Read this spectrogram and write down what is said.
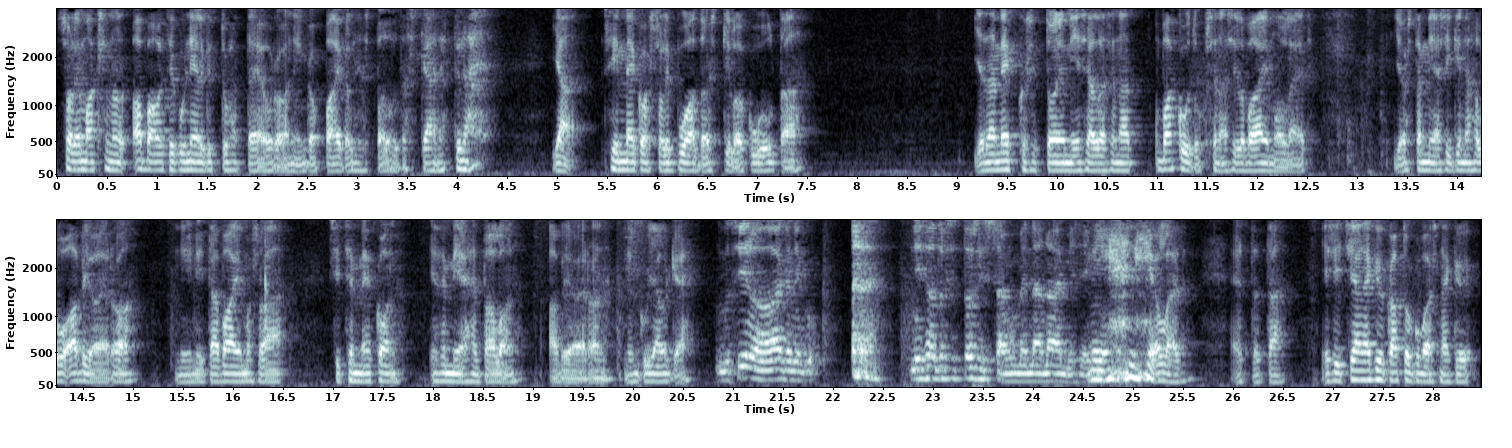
se oli maksanut about joku 40 000 euroa niin paikallisesta valuutasta käännettynä. Ja siinä mekossa oli puolitoista kiloa kultaa. Ja tämä mekko sitten toimii sellaisena vakuutuksena sillä vaimolle, että jos tämä mies ikinä haluaa avioeroa, niin, niin tämä vaimo saa sitten sen mekon ja sen miehen talon avioeron niin jälkeen. Mut siinä on aika niinku, niin sanotusti tosissaan, kun mennään naimisiin. Niin, niin olla, että, että, että ja sitten siellä näkyy katukuvassa näkyy,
